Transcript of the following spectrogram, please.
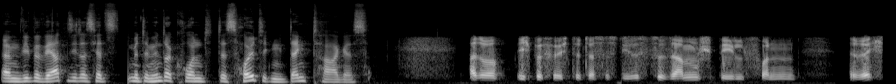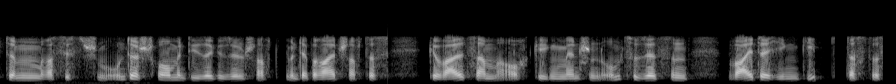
Ähm, wie bewerten Sie das jetzt mit dem Hintergrund des heutigen Denktages? Also ich befürchte, dass es dieses Zusammenspiel von rechtem, rassistischem Unterstrom in dieser Gesellschaft und der Bereitschaft, das gewaltsam auch gegen Menschen umzusetzen, weiterhin gibt, dass das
